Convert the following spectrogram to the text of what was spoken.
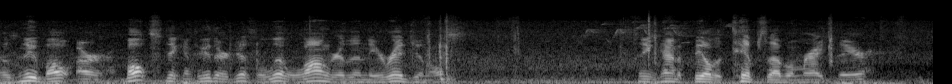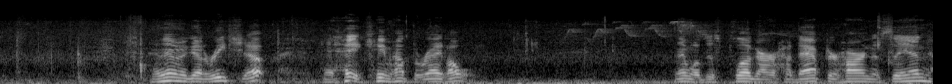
Those new bolt or bolts sticking through, they're just a little longer than the originals. So you can kind of feel the tips of them right there. And then we got to reach up, and hey, it came out the right hole. Then we'll just plug our adapter harness in.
